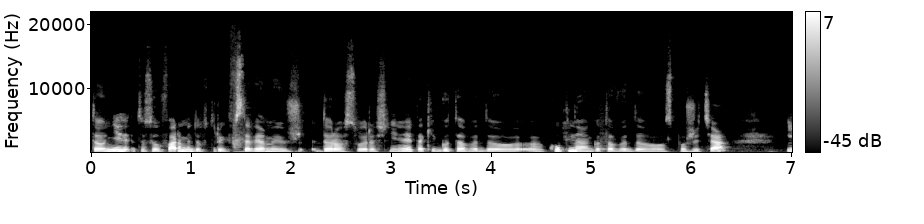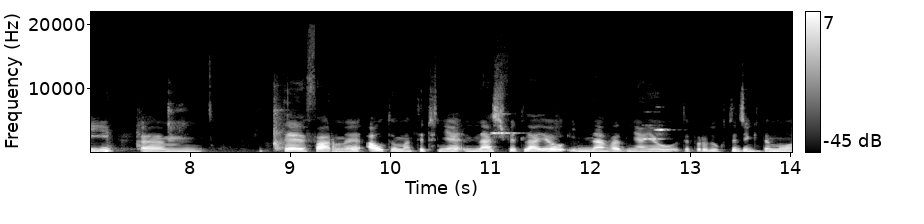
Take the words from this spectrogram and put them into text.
To, nie, to są farmy, do których wstawiamy już dorosłe rośliny, takie gotowe do e, kupna, gotowe do spożycia. I em, te farmy automatycznie naświetlają i nawadniają te produkty. Dzięki temu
